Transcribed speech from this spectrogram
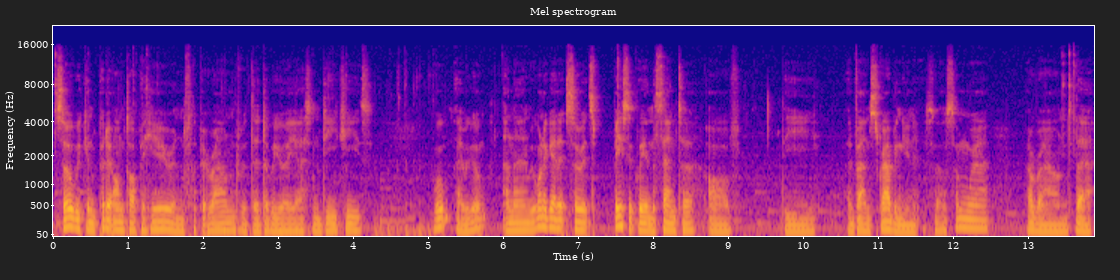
So we can put it on top of here and flip it around with the WAS and D keys. Whoop, there we go. And then we want to get it so it's basically in the center of the advanced grabbing unit. So somewhere around there.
